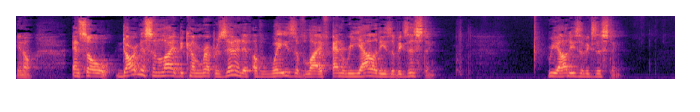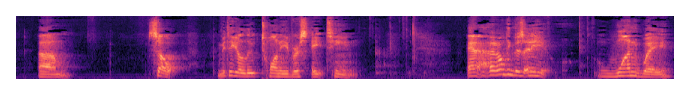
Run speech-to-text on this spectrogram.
you know. And so darkness and light become representative of ways of life and realities of existing. Realities of existing. Um, so, let me take you to Luke 20, verse 18. And I don't think there's any one way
